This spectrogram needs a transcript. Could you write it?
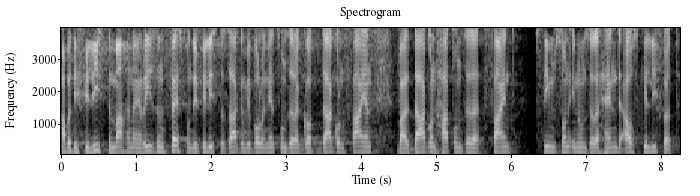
Aber die Philister machen ein Riesenfest und die Philister sagen, wir wollen jetzt unseren Gott Dagon feiern, weil Dagon hat unseren Feind Simson in unsere Hände ausgeliefert.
